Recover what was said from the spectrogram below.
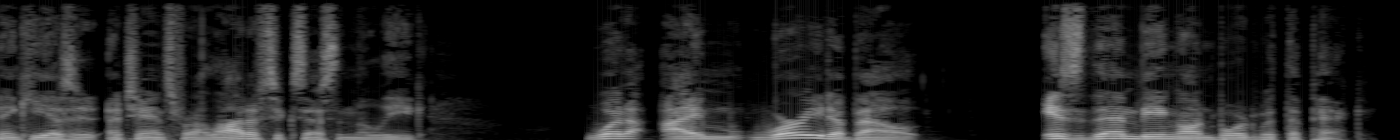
think he has a, chance for a lot of success in the league. What I'm worried about is them being on board with the pick.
